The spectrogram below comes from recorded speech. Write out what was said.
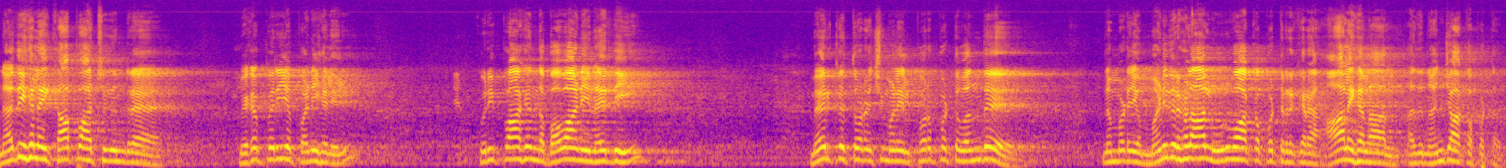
நதிகளை காப்பாற்றுகின்ற மிகப்பெரிய பணிகளில் குறிப்பாக இந்த பவானி நதி மேற்கு தொடர்ச்சி மலையில் புறப்பட்டு வந்து நம்முடைய மனிதர்களால் உருவாக்கப்பட்டிருக்கிற ஆலைகளால் அது நஞ்சாக்கப்பட்டது.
